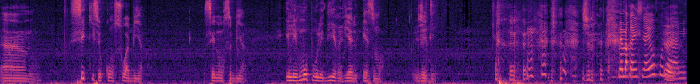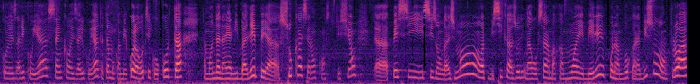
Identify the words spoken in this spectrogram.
euh, Ce qui se conçoit bien s'énonce bien. Et les mots pour le dire viennent aisément. J'ai dit. Je- me makanisi na yo mpona mikolo ezali koya 5 ans ezali koya tata mokambi ekola oti kokota na manda na ye ya mibale mpe ya suka selon constitution euh, apesi six engagement wapi bisika azolinga kosala makambo mwa ebele mpona mboka na biso emploi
